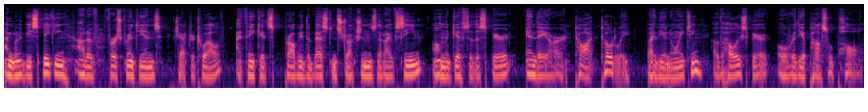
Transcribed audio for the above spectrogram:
I'm going to be speaking out of 1 Corinthians chapter 12. I think it's probably the best instructions that I've seen on the gifts of the Spirit, and they are taught totally by the anointing of the Holy Spirit over the Apostle Paul.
